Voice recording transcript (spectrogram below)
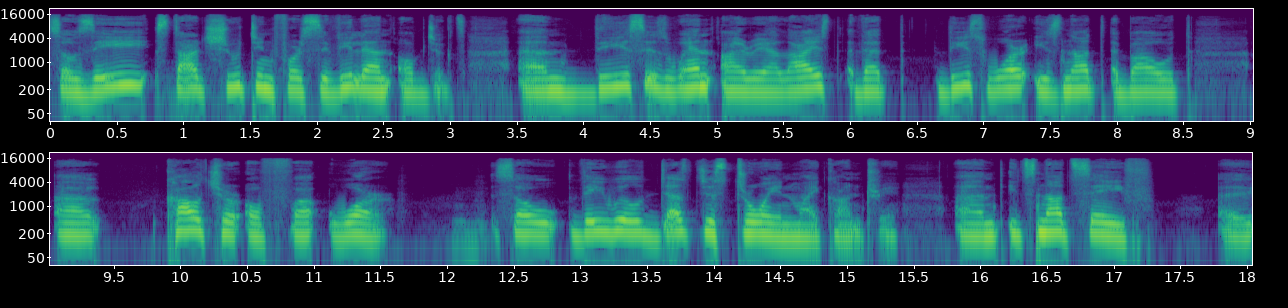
So they start shooting for civilian objects. And this is when I realized that this war is not about uh, culture of uh, war. Mm-hmm. So they will just destroy in my country, and it's not safe. Uh,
